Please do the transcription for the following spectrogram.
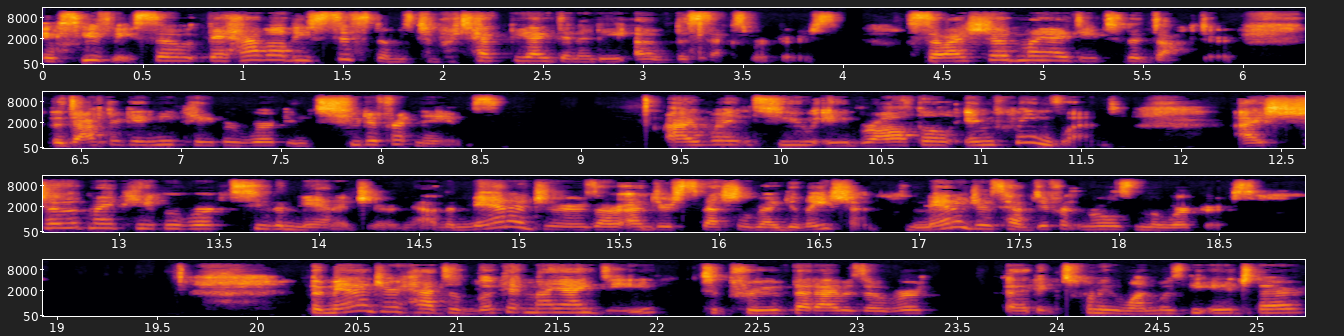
Excuse me. So they have all these systems to protect the identity of the sex workers. So I showed my ID to the doctor. The doctor gave me paperwork in two different names. I went to a brothel in Queensland. I showed my paperwork to the manager. Now, the managers are under special regulation. The managers have different rules than the workers. The manager had to look at my ID to prove that I was over, I think 21 was the age there.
